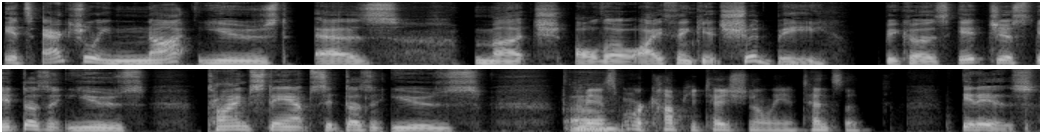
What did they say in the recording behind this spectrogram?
it's actually not used as much, although I think it should be because it just it doesn't use timestamps. It doesn't use. Um, I mean, it's um, more computationally intensive. It is,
